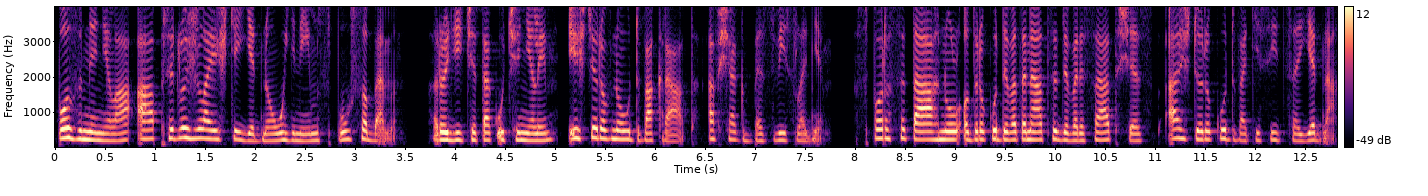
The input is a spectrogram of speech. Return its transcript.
pozměnila a předložila ještě jednou jiným způsobem. Rodiče tak učinili ještě rovnou dvakrát, avšak bezvýsledně. Spor se táhnul od roku 1996 až do roku 2001.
